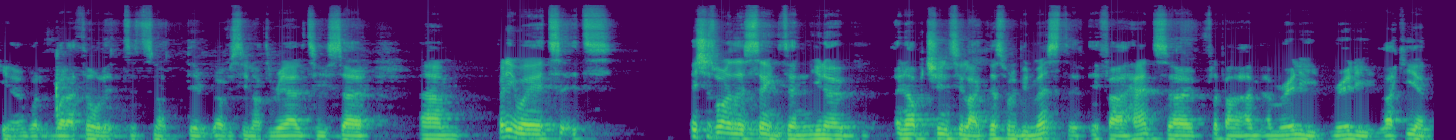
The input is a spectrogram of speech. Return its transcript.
you know what what I thought. It's it's not the, obviously not the reality. So, um, but anyway, it's it's it's just one of those things, and you know, an opportunity like this would have been missed if, if I had. So, flip, I'm I'm really really lucky and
